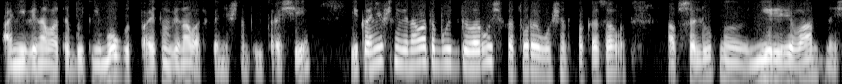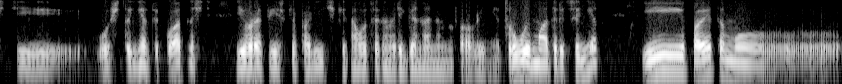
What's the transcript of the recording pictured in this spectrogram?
они виноваты быть не могут, поэтому виновата, конечно, будет Россия. И, конечно, виновата будет Беларусь, которая, в общем-то, показала абсолютную нерелевантность и, в общем-то, неадекватность европейской политики на вот этом региональном направлении. Другой матрицы нет, и поэтому,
